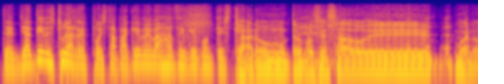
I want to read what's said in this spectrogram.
te- ya tienes tú la respuesta. ¿Para qué me vas a hacer que conteste? Claro, un ultraprocesado de... Bueno,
